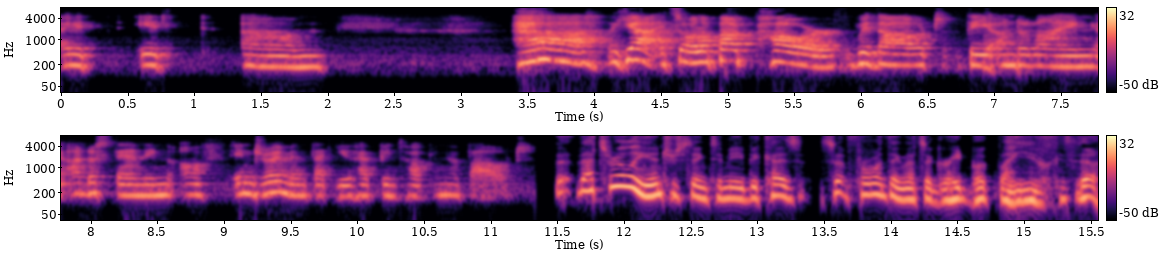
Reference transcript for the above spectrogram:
it it um, ah, yeah, it's all about power without the underlying understanding of enjoyment that you have been talking about. That's really interesting to me because, so for one thing, that's a great book by you. So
